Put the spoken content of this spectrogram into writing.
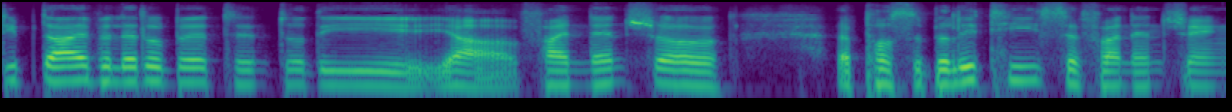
deep dive a little bit into the yeah financial uh, possibilities, the financing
